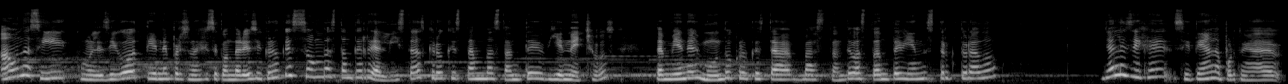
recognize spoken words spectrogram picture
Aún así, como les digo, tiene personajes secundarios y creo que son bastante realistas, creo que están bastante bien hechos. También el mundo creo que está bastante, bastante bien estructurado. Ya les dije, si tienen la oportunidad de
